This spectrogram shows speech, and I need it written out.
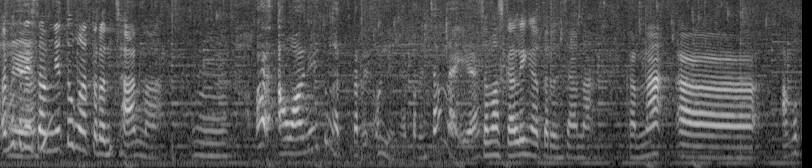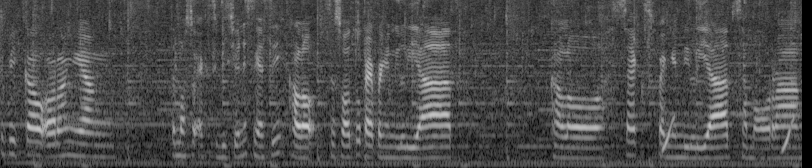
Tapi Iya. trisamnya tuh nggak terencana. Hmm. Oh awalnya itu nggak ter oh ya nggak terencana ya? Sama sekali nggak terencana. Karena eh, aku tipikal orang yang termasuk eksibisionis nggak sih? Kalau sesuatu kayak pengen dilihat, kalau seks pengen dilihat sama orang.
